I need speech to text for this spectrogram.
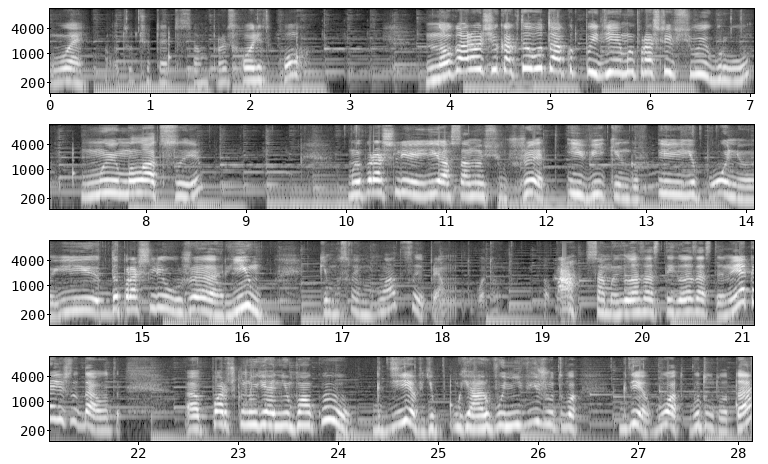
Ой, вот тут что-то это сам происходит. Ох. Ну, короче, как-то вот так вот, по идее, мы прошли всю игру. Мы молодцы. Мы прошли и основной сюжет, и викингов, и Японию, и да прошли уже Рим. Какие мы с вами молодцы, прям вот. вот. А, самые глазастые глазастые. Ну, я, конечно, да, вот а, парочку, ну я не могу. Где? Я его не вижу, этого. Где? Вот, вот тут вот, да?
